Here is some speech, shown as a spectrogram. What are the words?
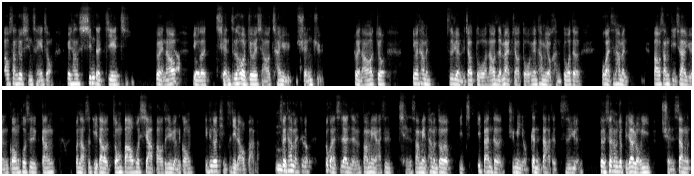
包商就形成一种，就像新的阶级。对，然后有了钱之后，就会想要参与选举。对，然后就因为他们资源比较多，然后人脉比较多，因为他们有很多的，不管是他们包商底下的员工，或是刚温老师提到中包或下包这些员工，一定都挺自己老板嘛，所以他们就。不管是在人方面还是钱上面，他们都有比一般的居民有更大的资源，对，所以他们就比较容易选上，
